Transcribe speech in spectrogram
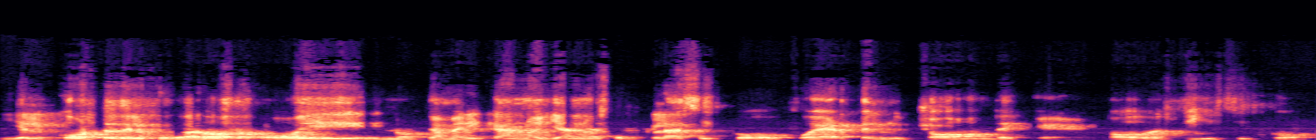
Y el corte del jugador hoy norteamericano ya no es el clásico fuerte, luchón, de que todo es físico.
